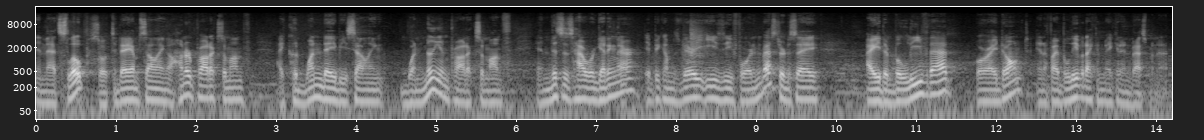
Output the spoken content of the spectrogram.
in that slope. So today I'm selling 100 products a month. I could one day be selling 1 million products a month, and this is how we're getting there. It becomes very easy for an investor to say, I either believe that or I don't, and if I believe it, I can make an investment in it.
